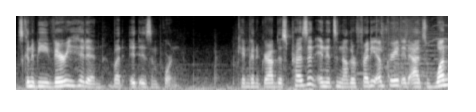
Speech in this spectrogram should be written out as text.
It's going to be very hidden, but it is important. Okay, I'm gonna grab this present and it's another Freddy upgrade. It adds one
